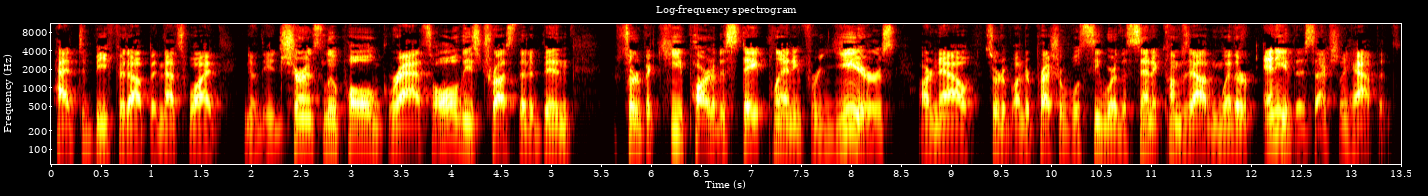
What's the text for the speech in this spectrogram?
had to beef it up, and that's why you know the insurance loophole, GRATs, all these trusts that have been sort of a key part of estate planning for years are now sort of under pressure. We'll see where the Senate comes out and whether any of this actually happens.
